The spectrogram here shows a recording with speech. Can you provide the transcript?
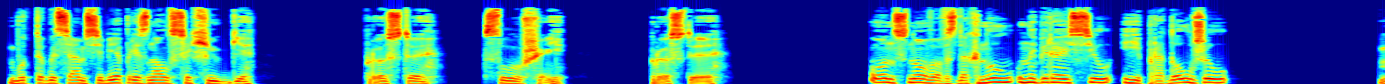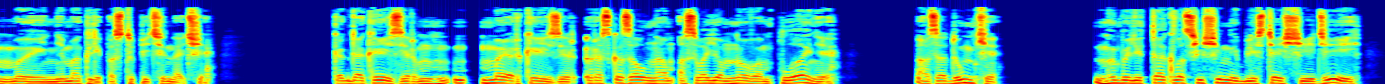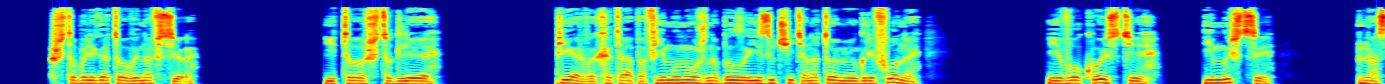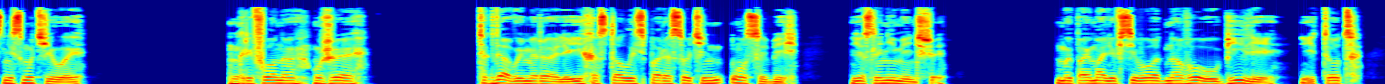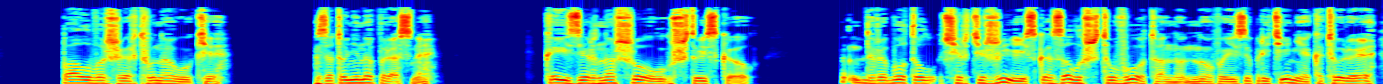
будто бы сам себе признался Хюгге. «Просто слушай. Просто...» Он снова вздохнул, набирая сил, и продолжил. «Мы не могли поступить иначе. Когда Кейзер, мэр Кейзер, рассказал нам о своем новом плане, о задумке, мы были так восхищены блестящей идеей, что были готовы на все. И то, что для первых этапов ему нужно было изучить анатомию Грифона, его кости и мышцы, нас не смутило. Грифоны уже тогда вымирали, их осталось пара сотен особей, если не меньше. Мы поймали всего одного, убили, и тот пал во жертву науки. Зато не напрасно. Кейзер нашел, что искал. Доработал чертежи и сказал, что вот оно, новое изобретение, которое...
